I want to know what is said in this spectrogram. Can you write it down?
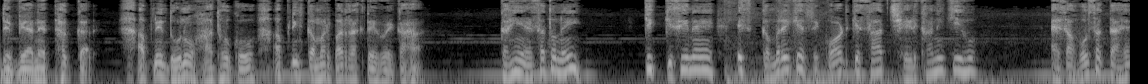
दिव्या ने थक कर अपने दोनों हाथों को अपनी कमर पर रखते हुए कहा, कहीं ऐसा तो नहीं। कि किसी ने इस कमरे के रिकॉर्ड के साथ छेड़खानी की हो? ऐसा हो सकता है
